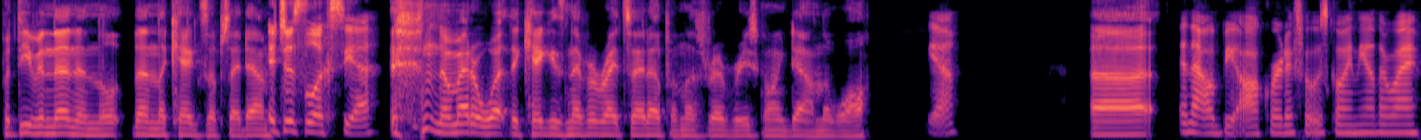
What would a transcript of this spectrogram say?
but even then, then the then the keg's upside down. It just looks, yeah. no matter what, the keg is never right side up unless Reverie's going down the wall. Yeah. Uh, And that would be awkward if it was going the other way.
